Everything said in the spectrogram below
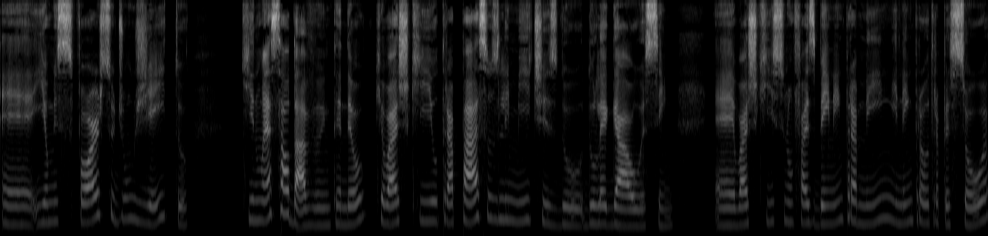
É, e eu me esforço de um jeito que não é saudável, entendeu? Que eu acho que ultrapassa os limites do, do legal, assim. É, eu acho que isso não faz bem nem para mim e nem para outra pessoa.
